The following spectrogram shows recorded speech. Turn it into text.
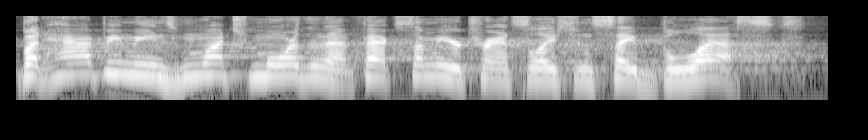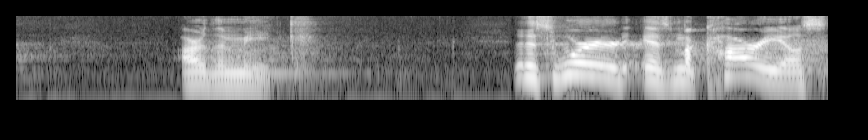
But happy means much more than that. In fact, some of your translations say, blessed are the meek. This word is makarios,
